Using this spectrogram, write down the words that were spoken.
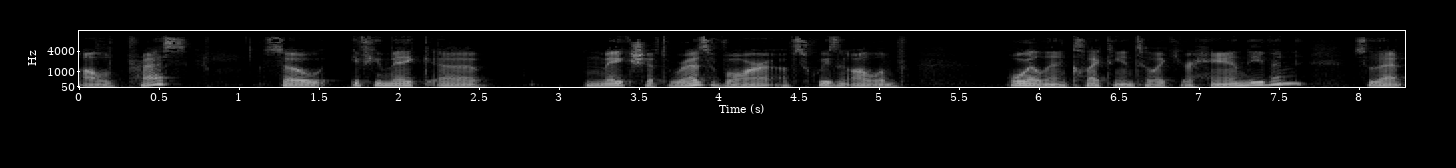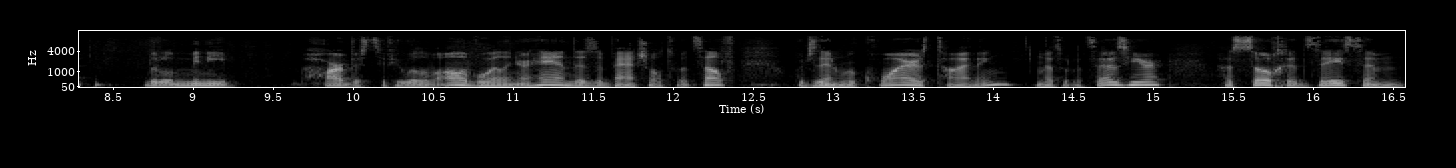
olive press. So if you make a makeshift reservoir of squeezing all of oil and collecting into like your hand even. So that little mini harvest, if you will, of olive oil in your hand is a batch all to itself, which then requires tithing. And that's what it says here. Hasochet zeisim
